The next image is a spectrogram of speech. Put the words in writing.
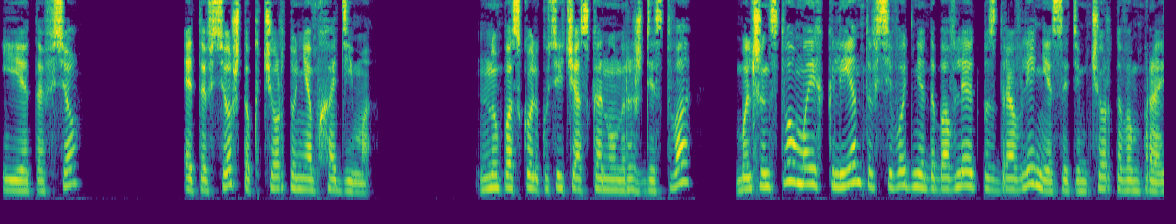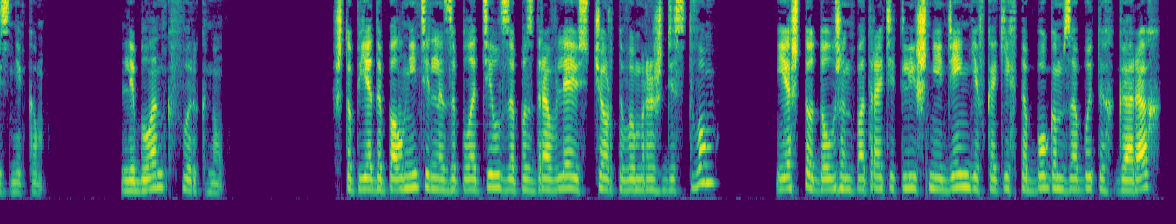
И это все? Это все, что к черту необходимо. Ну, поскольку сейчас канун Рождества, большинство моих клиентов сегодня добавляют поздравления с этим чертовым праздником. Лебланк фыркнул. Чтоб я дополнительно заплатил за «поздравляю с чертовым Рождеством»? Я что, должен потратить лишние деньги в каких-то богом забытых горах,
